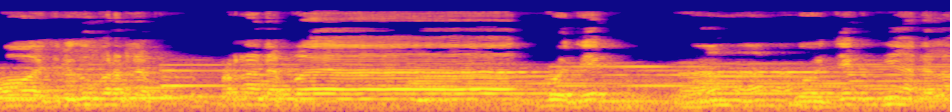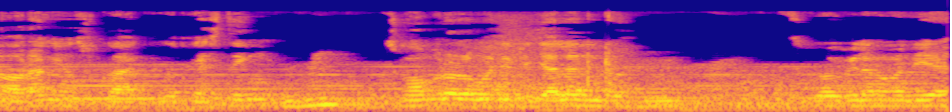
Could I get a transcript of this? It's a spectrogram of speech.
oh jadi gue pernah dap- pernah dapet Gojek. Gojek ini adalah orang yang suka ikut casting Mhm. terus ngobrol sama dia di jalan tuh terus gue bilang sama dia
